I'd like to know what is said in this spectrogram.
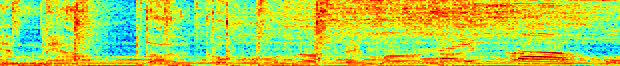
He mea tautoko nā te māngai. Kai pāho.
